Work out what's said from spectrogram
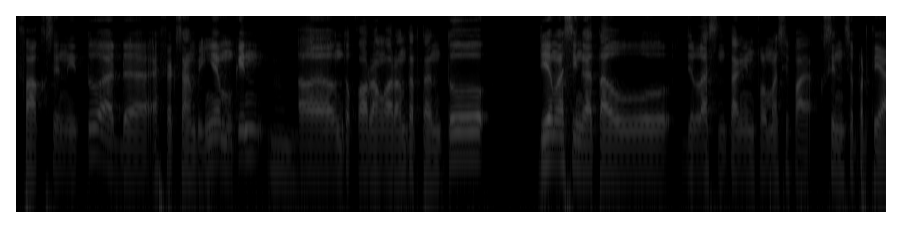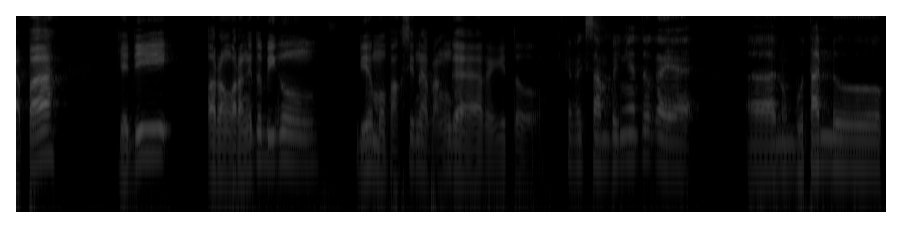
vaksin itu ada efek sampingnya mungkin Hmm. eh, untuk orang-orang tertentu dia masih nggak tahu jelas tentang informasi vaksin seperti apa jadi orang-orang itu bingung dia mau vaksin apa enggak kayak gitu. Efek sampingnya tuh kayak eh, numbu tanduk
